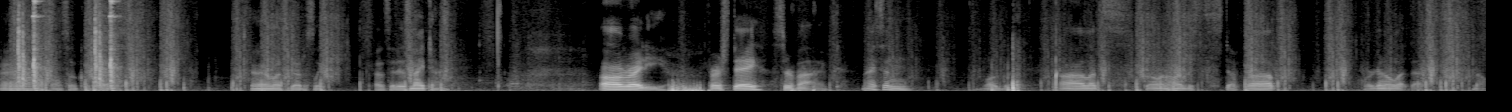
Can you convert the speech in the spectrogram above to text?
and I'll also cook this. And let's go to sleep, because it is nighttime. Alrighty, first day survived. Nice and well, good. Uh, let's go and harvest stuff up. We're gonna let that smelt.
